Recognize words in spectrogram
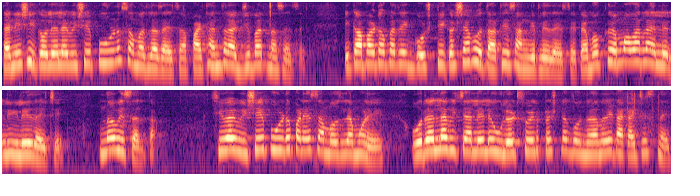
त्यांनी शिकवलेला विषय पूर्ण समजला जायचा पाठांतर अजिबात नसायचे. एका पाठोपाठ एक गोष्टी कशा होतात हे सांगितले जायचे त्यामुळे क्रमवार लिहिले लिहिले जायचे. न विसरता. शिवाय विषय पूर्णपणे समजल्यामुळे ओरलला विचारलेले उलटसुलट प्रश्न गोंधळामध्ये टाकायचेच नाहीत.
